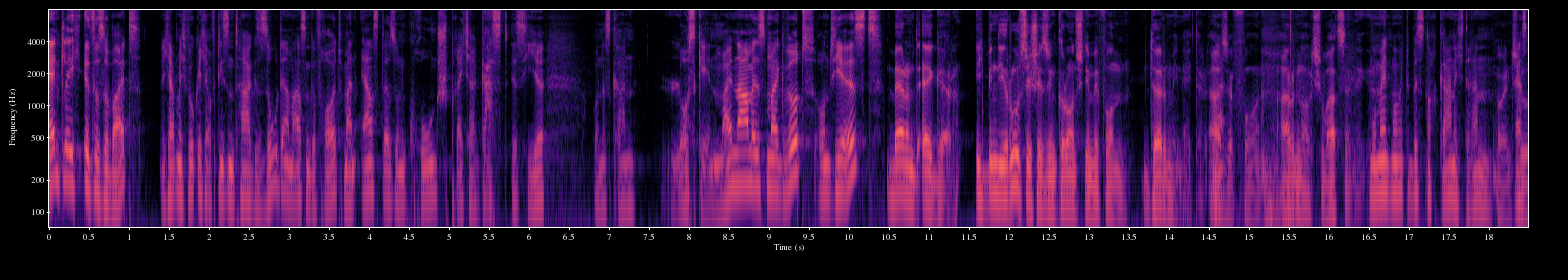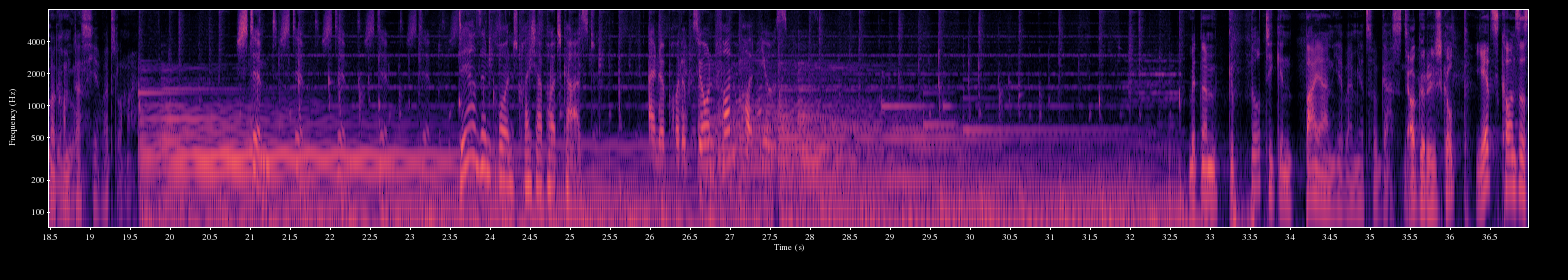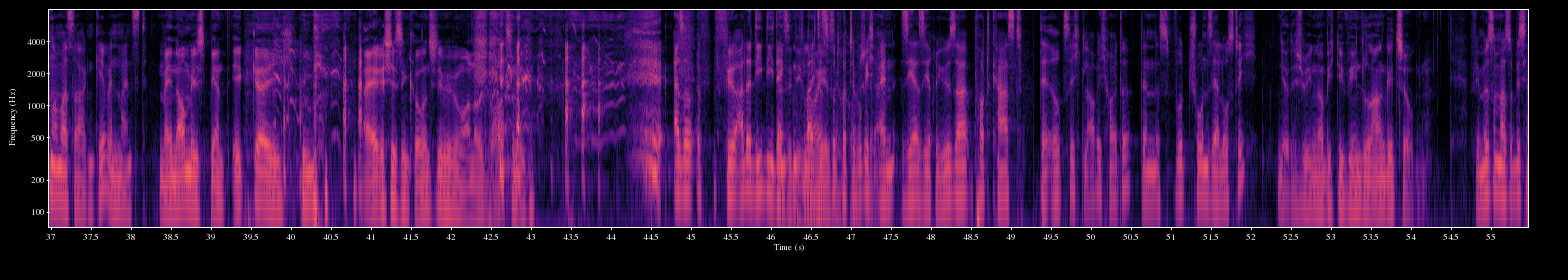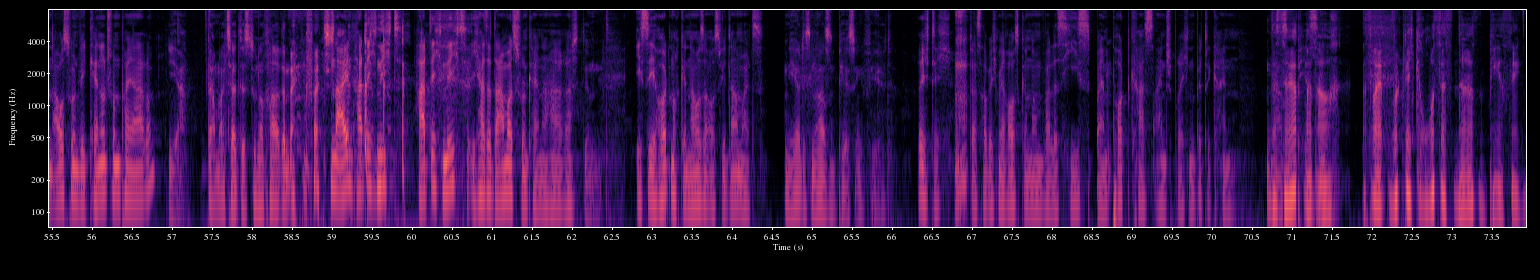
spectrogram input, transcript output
Endlich ist es soweit. Ich habe mich wirklich auf diesen Tag so dermaßen gefreut. Mein erster Synchronsprecher-Gast ist hier und es kann losgehen. Mein Name ist Mike Wirth und hier ist Bernd Egger. Ich bin die russische Synchronstimme von Terminator, also von Arnold Schwarzenegger. Moment, Moment, du bist noch gar nicht dran. Oh. Erstmal kommt das hier, warte doch mal. Stimmt, stimmt, stimmt, stimmt, stimmt. Der Synchronsprecher-Podcast. Eine Produktion von Podnews. Mit einem gebürtigen Bayern hier bei mir zu Gast. Ja, grüß Gott. Jetzt kannst du es nochmal sagen, du meinst. Mein Name ist Bernd Egger. Ich bin die bayerische Synchronstimme von Arnold Schwarzenegger. Also für alle die, die denken, Also die vielleicht, es wird heute wirklich ein sehr seriöser Podcast, der irrt sich, glaube ich, heute, denn es wird schon sehr lustig. Ja, deswegen habe ich die Windel angezogen. Wir müssen mal so ein bisschen ausholen, wir kennen uns schon ein paar Jahre. Ja, damals hattest du noch Haare. Nein, Quatsch. Nein, hatte ich nicht. Hatte ich nicht. Ich hatte damals schon keine Haare. Stimmt. Ich sehe heute noch genauso aus wie damals. Mir das Nasenpiercing fehlt. Richtig. Das habe ich mir rausgenommen, weil es hieß, beim Podcast einsprechen bitte kein Das hört man Nasenpiercing. auch. Das war ein wirklich großes Nasenpiercing.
